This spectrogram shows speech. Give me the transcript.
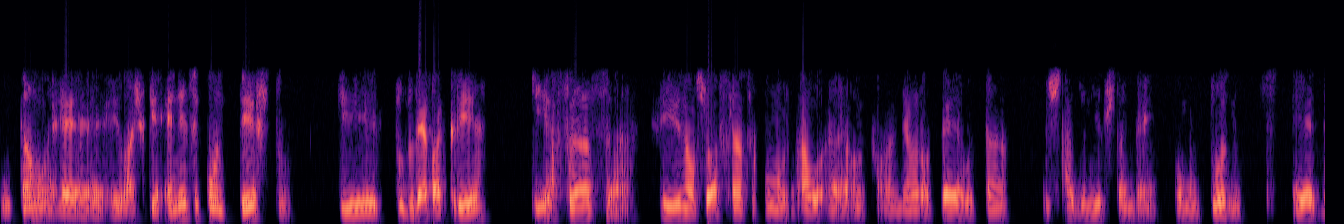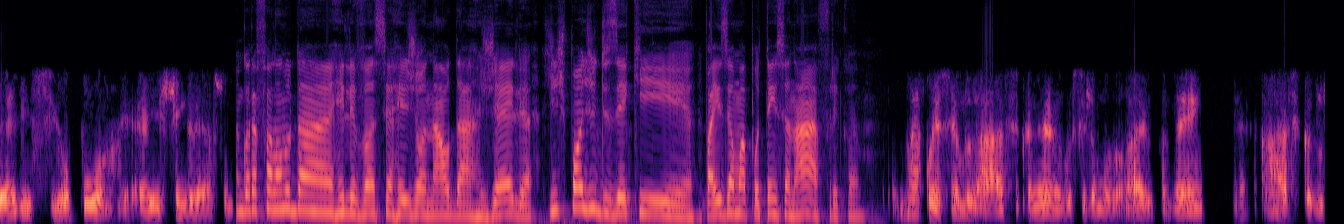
Então, é, eu acho que é nesse contexto que tudo leva a crer que a França, e não só a França, como a, a, a União Europeia, a OTAN, os Estados Unidos também, como um todo, é, devem se opor a este ingresso. Agora, falando da relevância regional da Argélia, a gente pode dizer que o país é uma potência na África? Nós conhecemos a África, né? Você já morou lá, eu também. A África do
